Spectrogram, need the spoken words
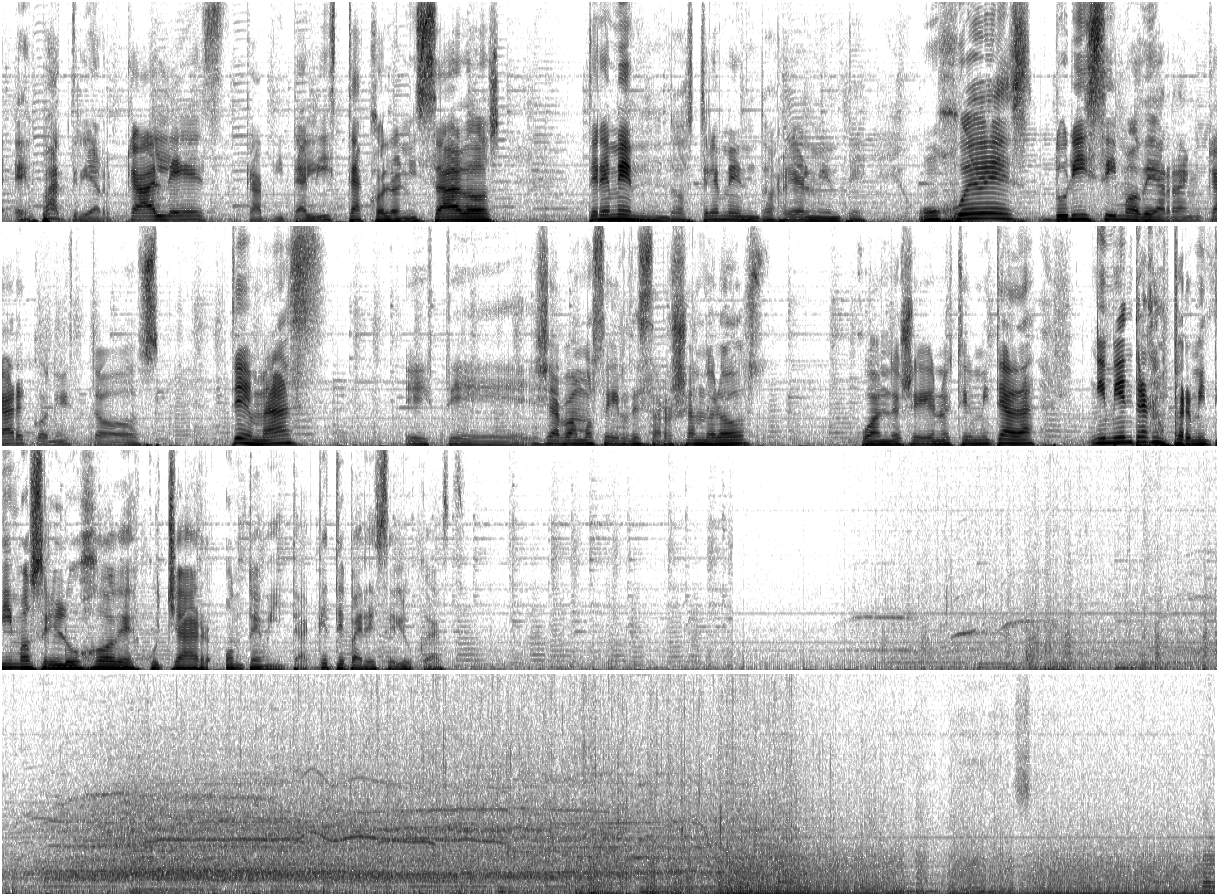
eh, patriarcales, capitalistas, colonizados, tremendos, tremendos realmente. Un jueves durísimo de arrancar con estos temas. Este, ya vamos a ir desarrollándolos cuando llegue nuestra invitada. Y mientras nos permitimos el lujo de escuchar un temita. ¿Qué te parece, Lucas?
